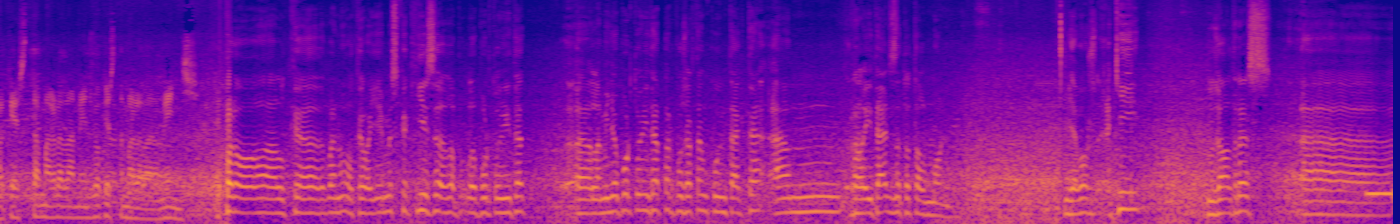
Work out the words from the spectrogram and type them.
aquesta m'agrada menys o aquesta m'agrada menys. Però el que, bueno, el que veiem és que aquí és l'oportunitat, eh, la millor oportunitat per posar-te en contacte amb realitats de tot el món. Llavors, aquí nosaltres, eh,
